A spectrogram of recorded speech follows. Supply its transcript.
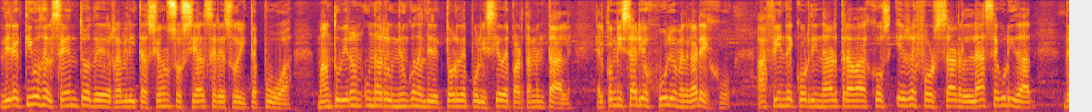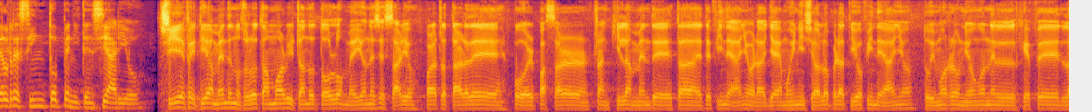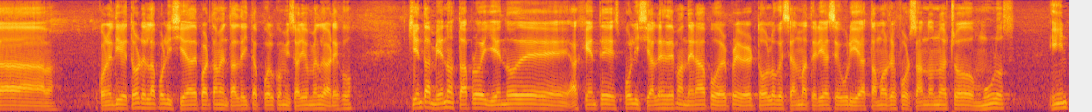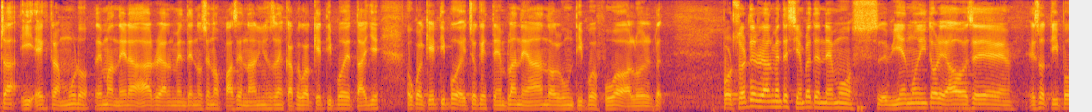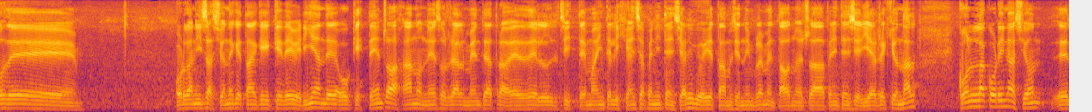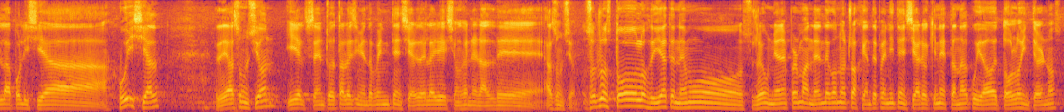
Directivos del Centro de Rehabilitación Social Cerezo de Itapúa mantuvieron una reunión con el director de Policía Departamental, el comisario Julio Melgarejo, a fin de coordinar trabajos y reforzar la seguridad del recinto penitenciario. Sí, efectivamente, nosotros estamos arbitrando todos los medios necesarios para tratar de poder pasar tranquilamente esta, este fin de año. ¿verdad? Ya hemos iniciado el operativo fin de año, tuvimos reunión con el jefe de la con el director de la Policía Departamental de Itapú, el comisario Melgarejo, quien también nos está proveyendo de agentes policiales de manera a poder prever todo lo que sea en materia de seguridad. Estamos reforzando nuestros muros intra y extramuros de manera a realmente no se nos pase nada ni se nos escape cualquier tipo de detalle o cualquier tipo de hecho que estén planeando algún tipo de fuga o algo. Por suerte realmente siempre tenemos bien monitoreados esos tipos de organizaciones que, que, deberían de, o que estén trabajando en eso realmente a través del sistema de inteligencia penitenciaria que hoy estamos siendo implementado en nuestra penitenciaría regional con la coordinación de la Policía Judicial de Asunción y el Centro de Establecimiento Penitenciario de la Dirección General de Asunción. Nosotros todos los días tenemos reuniones permanentes con nuestros agentes penitenciarios quienes están al cuidado de todos los internos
